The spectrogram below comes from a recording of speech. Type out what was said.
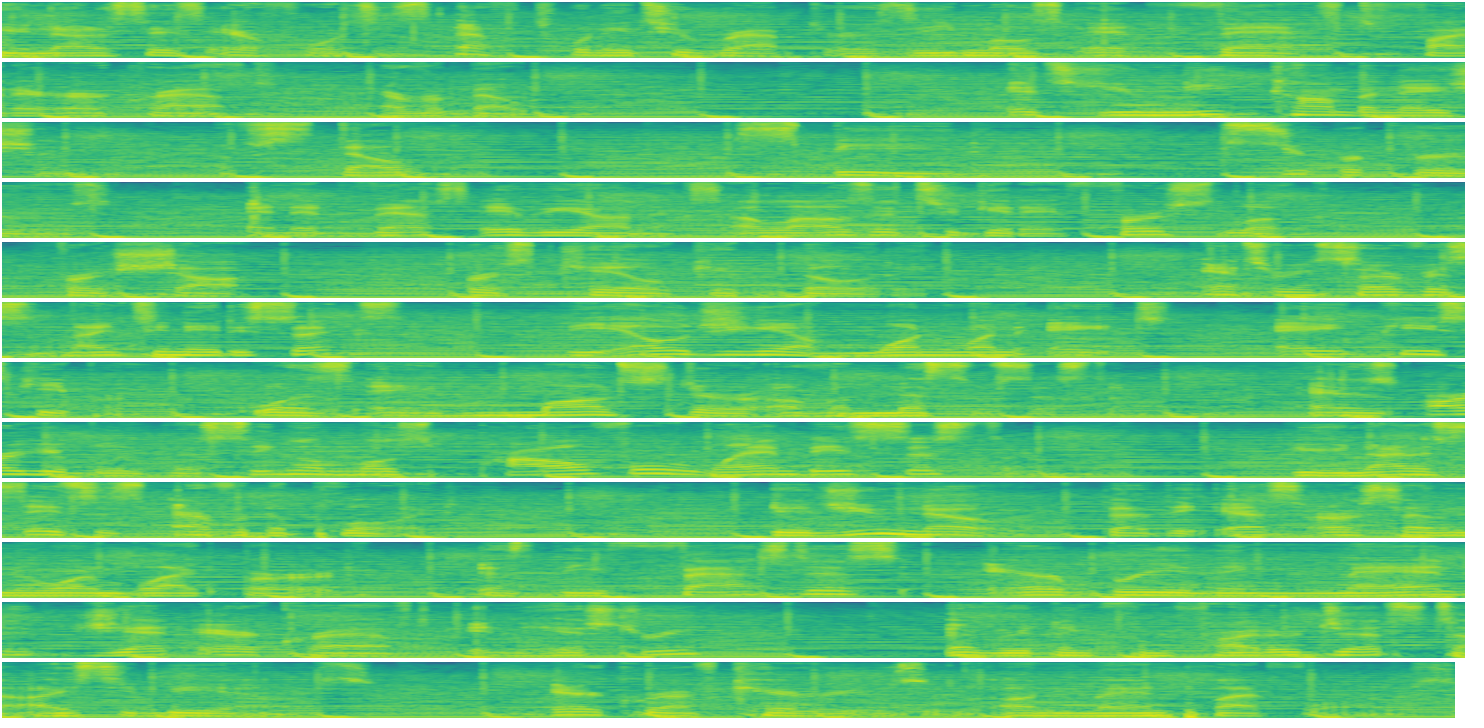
United States Air Force's F-22 Raptor is the most advanced fighter aircraft ever built. Its unique combination of stealth, speed, super cruise, and advanced avionics allows it to get a first look, first shot, first kill capability. Entering service in 1986, the LGM-118A Peacekeeper was a monster of a missile system and is arguably the single most powerful land-based system the United States has ever deployed. Did you know that the SR-71 Blackbird is the fastest air-breathing manned jet aircraft in history? Everything from fighter jets to ICBMs, aircraft carriers and unmanned platforms,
